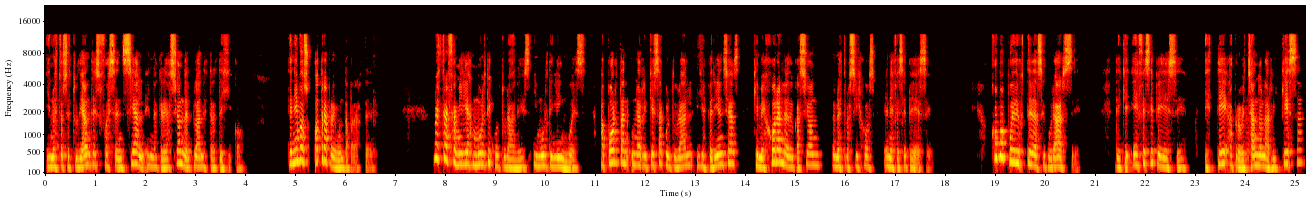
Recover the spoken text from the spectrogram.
y nuestros estudiantes fue esencial en la creación del plan estratégico. Tenemos otra pregunta para usted. Nuestras familias multiculturales y multilingües aportan una riqueza cultural y experiencias que mejoran la educación de nuestros hijos en FCPS. ¿Cómo puede usted asegurarse de que FCPS esté aprovechando la riqueza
